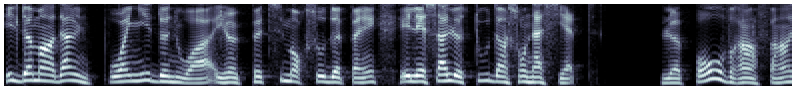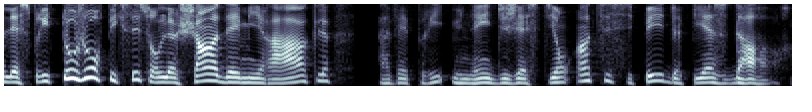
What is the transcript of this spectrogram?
Il demanda une poignée de noix et un petit morceau de pain et laissa le tout dans son assiette. Le pauvre enfant, l'esprit toujours fixé sur le champ des miracles, avait pris une indigestion anticipée de pièces d'or.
